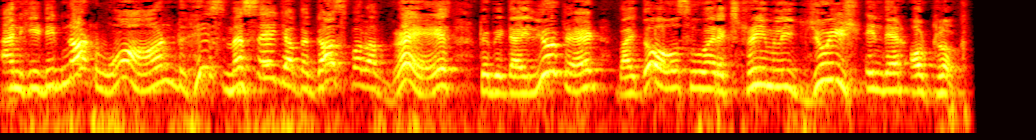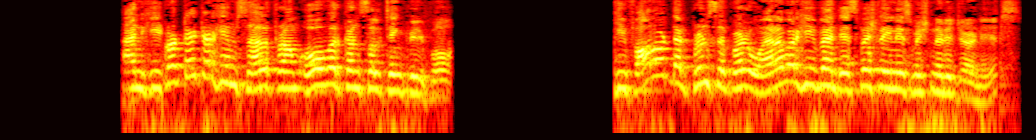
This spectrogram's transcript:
And he did not want his message of the gospel of grace to be diluted by those who were extremely Jewish in their outlook. And he protected himself from over consulting people. He followed that principle wherever he went, especially in his missionary journeys.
